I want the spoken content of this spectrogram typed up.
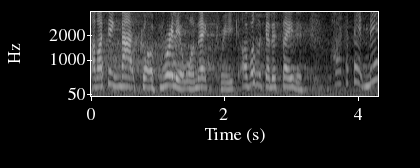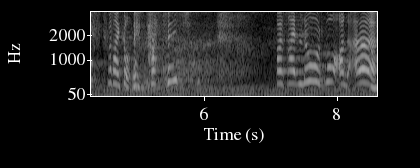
and I think Matt's got a brilliant one next week. I wasn't going to say this. I was a bit miffed when I got this passage. I was like, Lord, what on earth?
